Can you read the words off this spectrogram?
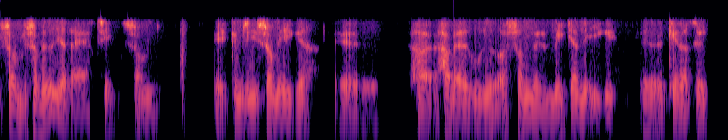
så, så ved jeg, at der er ting, som, øh, kan man sige, som ikke øh, har, har været ude, og som øh, medierne ikke øh, kender til.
